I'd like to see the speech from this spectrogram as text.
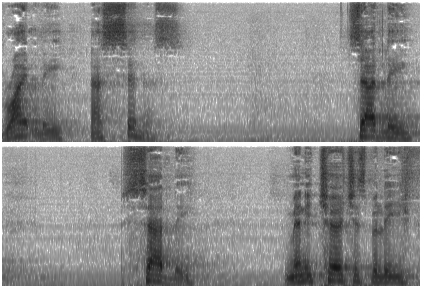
rightly as sinners. Sadly, sadly, many churches believe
